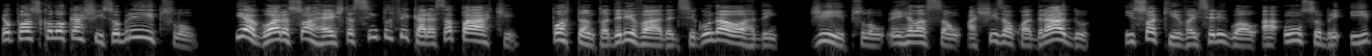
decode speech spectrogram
eu posso colocar x sobre y. E agora só resta simplificar essa parte. Portanto, a derivada de segunda ordem de y em relação a x ao quadrado, isso aqui vai ser igual a 1 sobre y.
